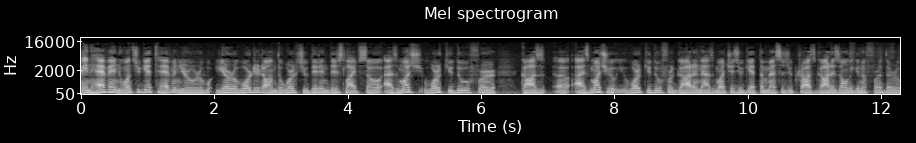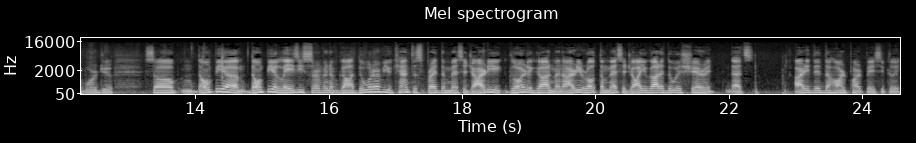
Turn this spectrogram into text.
in heaven, once you get to heaven, you're you're rewarded on the works you did in this life. So as much work you do for God's, uh, as much you, work you do for God, and as much as you get the message across, God is only gonna further reward you. So mm, don't be a don't be a lazy servant of God. Do whatever you can to spread the message. I already glory to God, man. I already wrote the message. All you gotta do is share it. That's I already did the hard part basically.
